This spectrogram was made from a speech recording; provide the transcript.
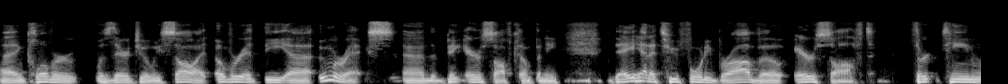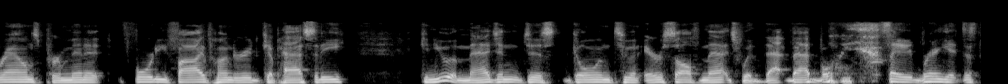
uh, and Clover was there too, and we saw it over at the uh, Umarex, uh, the big airsoft company. They had a 240 Bravo airsoft, 13 rounds per minute, 4,500 capacity. Can you imagine just going to an airsoft match with that bad boy? Say, bring it, just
